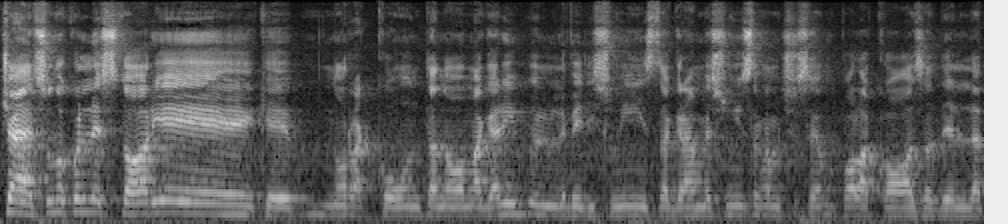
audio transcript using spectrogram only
cioè, sono quelle storie che non raccontano, magari le vedi su Instagram e su Instagram c'è sempre un po' la cosa del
